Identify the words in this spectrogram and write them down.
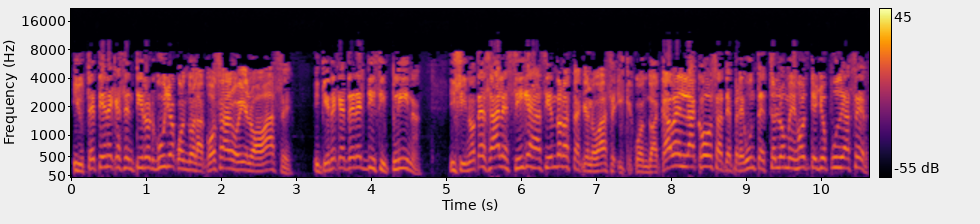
Y usted tiene que sentir orgullo cuando la cosa lo, lo hace. Y tiene que tener disciplina. Y si no te sale, sigues haciéndolo hasta que lo hace. Y que cuando acabes la cosa te pregunte, ¿esto es lo mejor que yo pude hacer?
